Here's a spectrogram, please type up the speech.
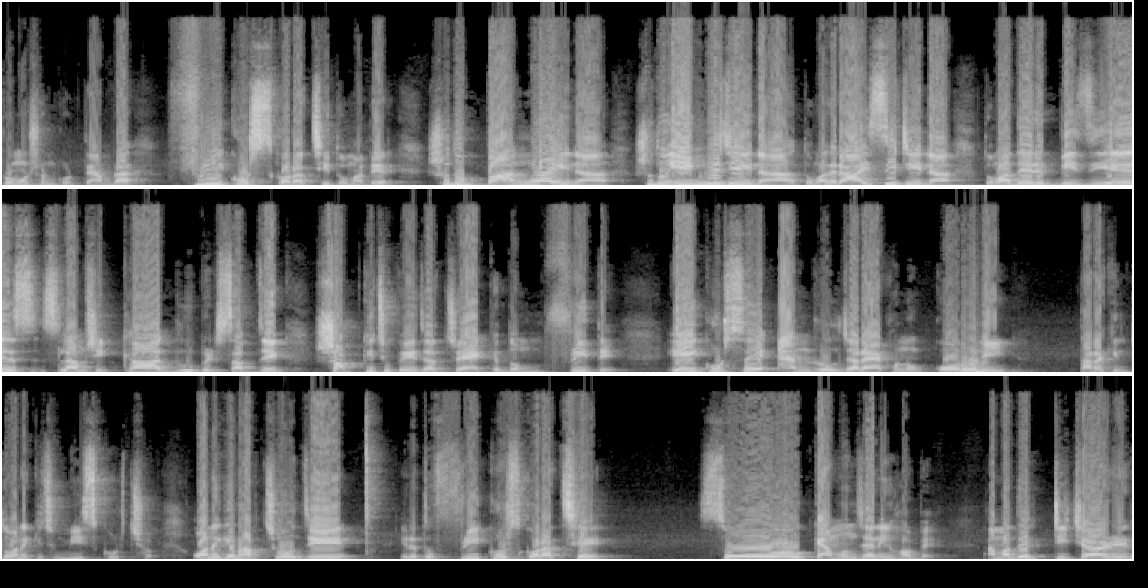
প্রমোশন করতে। আমরা ফ্রি কোর্স করাচ্ছি তোমাদের। শুধু বাংলাই না, শুধু ইংরেজিই না, তোমাদের আইসিটি না, তোমাদের বিজিএস ইসলাম শিক্ষা গ্রুপের সাবজেক্ট সব কিছু পেয়ে যাচ্ছ একদম ফ্রিতে এই কোর্সে এনরোল যারা এখনও করনি, তারা কিন্তু অনেক কিছু মিস করছ। অনেকে ভাবছ যে এটা তো ফ্রি কোর্স করাচ্ছে সো কেমন জানি হবে? আমাদের টিচারের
